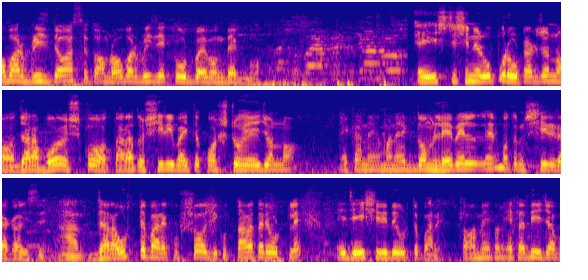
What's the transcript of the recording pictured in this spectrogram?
ওভার ব্রিজ দেওয়া আছে, তো আমরা ওভার ব্রিজে একটু উঠবো এবং দেখব। এই স্টেশনের উপরে ওঠার জন্য যারা বয়স্ক, তারা তো সিঁড়ি বাইতে কষ্ট হয়ে এই জন্য। এখানে মানে একদম লেভেলের মতন সিঁড়ি রাখা হয়েছে। আর যারা উঠতে পারে খুব সহজে, খুব তাড়াতাড়ি উঠলে এই যে এই সিঁড়ি দিয়ে উঠতে পারে। তো আমি এখন এটা দিয়ে যাব।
